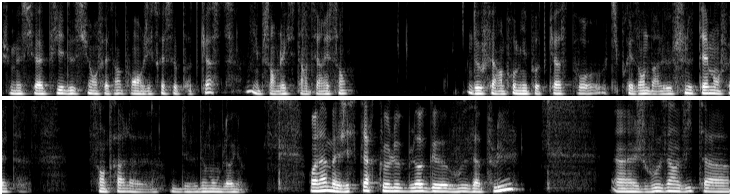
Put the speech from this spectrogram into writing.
je me suis appuyé dessus en fait hein, pour enregistrer ce podcast. Il me semblait que c'était intéressant de vous faire un premier podcast pour, qui présente ben, le, thème en fait central de, mon blog. Voilà, bah, j'espère que le blog vous a plu. Euh, je vous invite à,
